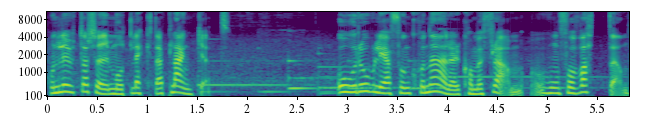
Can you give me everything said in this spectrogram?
Hon lutar sig mot läktarplanket. Oroliga funktionärer kommer fram och hon får vatten.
